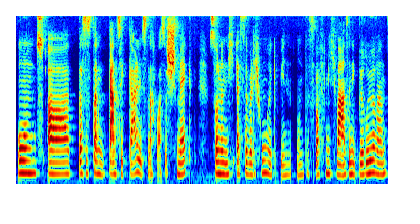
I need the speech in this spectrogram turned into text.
und äh, dass es dann ganz egal ist, nach was es schmeckt, sondern ich esse, weil ich hungrig bin. Und das war für mich wahnsinnig berührend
